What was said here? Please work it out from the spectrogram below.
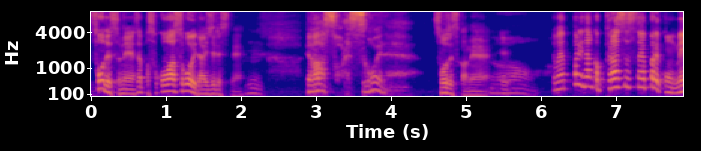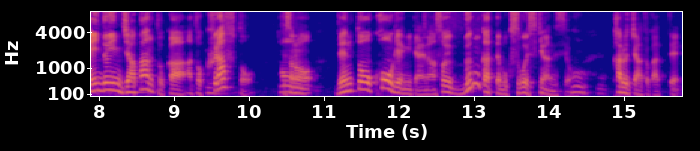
そうですね。やっぱそこはすごい大事ですね。うん。いでや、それすごいね。そうですかね。でもやっぱりなんかプラスやっぱりこうメイドインジャパンとか、あとクラフト、その、伝統工芸みたいな、そういう文化って僕すごい好きなんですよ。うんうんカルチャーとかって。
